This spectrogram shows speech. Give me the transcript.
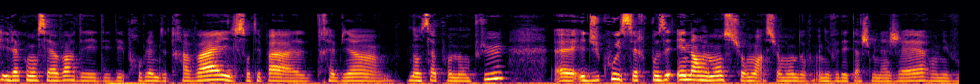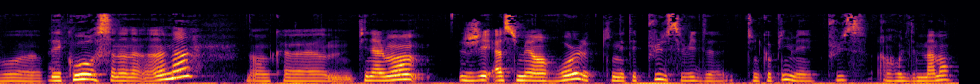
il a commencé à avoir des, des, des problèmes de travail, il se sentait pas très bien dans sa peau non plus. Euh, et du coup, il s'est reposé énormément sur moi, sur mon dos, au niveau des tâches ménagères, au niveau des courses, nanana. Donc finalement, j'ai assumé un rôle qui n'était plus celui de- d'une copine, mais plus un rôle de maman.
